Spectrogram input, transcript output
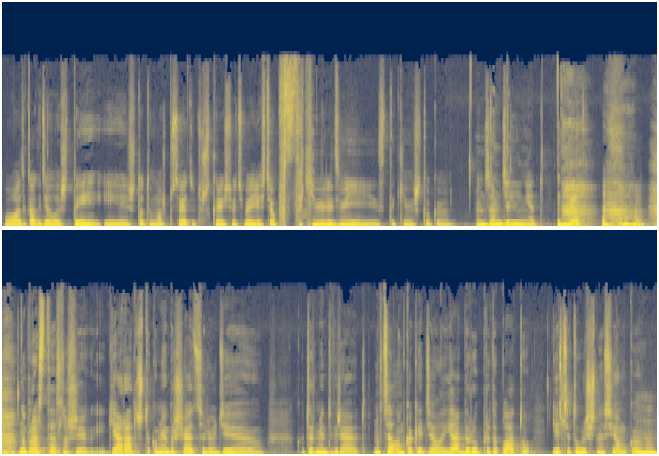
Вот. Как делаешь ты и что ты можешь посоветовать? Потому что, скорее всего, у тебя есть опыт с такими людьми и с такими штуками. На самом деле нет. Нет? Ну просто, слушай, я рада, что ко мне обращаются люди, которые мне доверяют. Но в целом, как я делаю? Я беру предоплату, если это уличная съемка,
